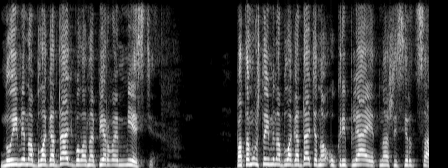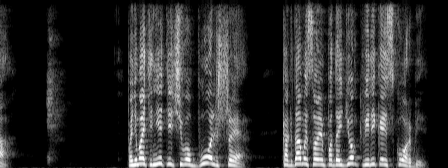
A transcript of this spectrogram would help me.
Но именно благодать была на первом месте. Потому что именно благодать, она укрепляет наши сердца. Понимаете, нет ничего больше, когда мы с вами подойдем к великой скорби.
